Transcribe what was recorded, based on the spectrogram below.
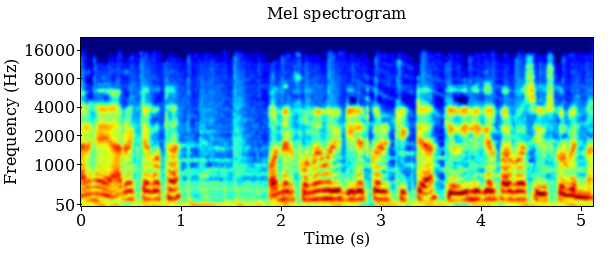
আর হ্যাঁ আরও একটা কথা, অন্যের ফোন মেমোরি ডিলিট করার ট্রিকটা কেউ ইলিগাল পারপাসে ইউজ করবেন না।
